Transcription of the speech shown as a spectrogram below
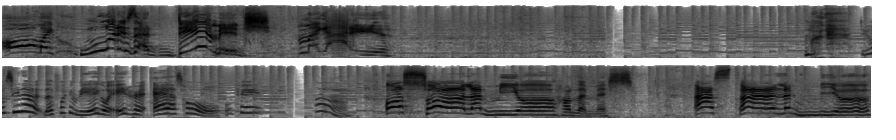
oh my... What is that damage? My guy! Do y'all see that? That fucking Viego ate her asshole. Okay. Hmm. Hasta la mia. How did I miss? Hasta la mia.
